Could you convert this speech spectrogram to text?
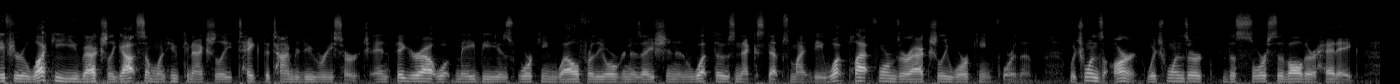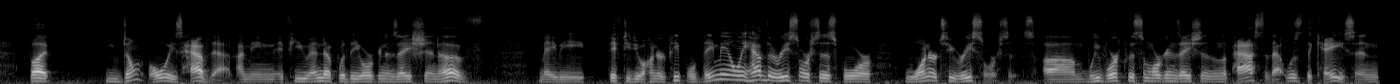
if you're lucky, you've actually got someone who can actually take the time to do research and figure out what maybe is working well for the organization and what those next steps might be. What platforms are actually working for them? Which ones aren't? Which ones are the source of all their headache? But you don't always have that. I mean, if you end up with the organization of maybe 50 to 100 people, they may only have the resources for one or two resources. Um, we've worked with some organizations in the past that that was the case, and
